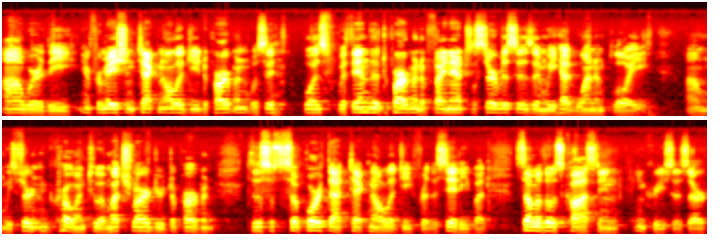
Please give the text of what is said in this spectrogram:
uh, where the information technology department was in, was within the Department of Financial Services and we had one employee. Um, we certainly grow into a much larger department to support that technology for the city, but some of those cost in increases are,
